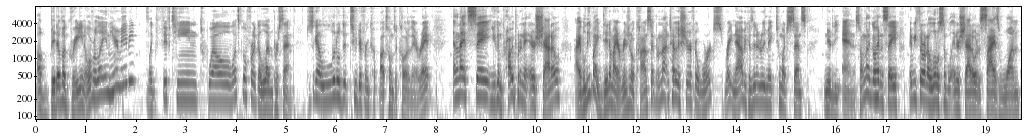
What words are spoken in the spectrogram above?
a bit of a gradient overlay in here, maybe? Like 15, 12, let's go for like 11%. Just to get a little bit two different uh, tones of color there, right? And then I'd say you can probably put in an inner shadow. I believe I did in my original concept, but I'm not entirely sure if it works right now because it didn't really make too much sense near the end. So I'm going to go ahead and say maybe throw in a little simple inner shadow at a size 1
